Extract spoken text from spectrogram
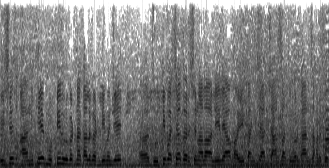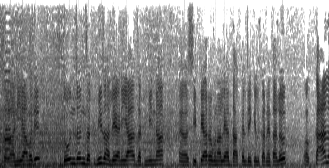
विशेष आणखी एक मोठी दुर्घटना काल घडली म्हणजे ज्योतिबाच्या दर्शनाला आलेल्या भाविकांच्या चार चाकीवर काल झाड कोसळलं आणि यामध्ये दोन जण जखमी झाले आणि या जखमींना सी पी आर रुग्णालयात दाखल देखील करण्यात आलं. काल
